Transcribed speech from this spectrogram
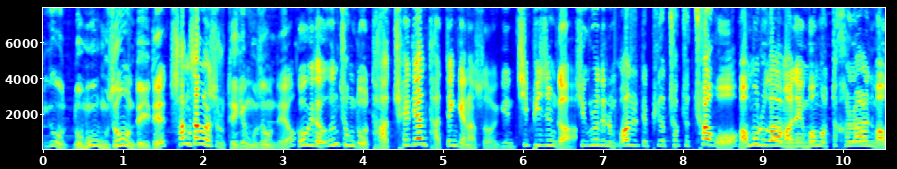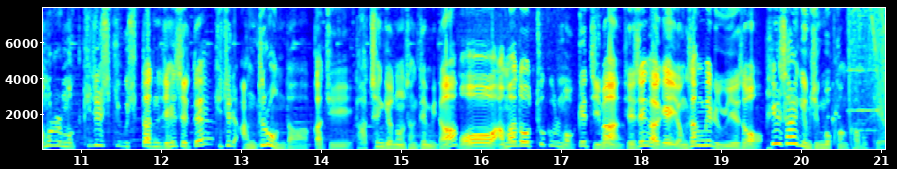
이거 너무 무서운데 이 덱? 상상할수록 되게 무서운데요? 거기다 은총도 다 최대한 다 땡겨놨어. 이게 치피 증가. 시그루드를 맞을 때 피가 척척 차고 마무르가 만약에 뭔가 딱 하려는데 마무르를 뭐 기절시키고 싶다든지 했을 때 기절이 안 들어온다까지 다 챙겨놓은 상태입니다. 뭐 아마도 투급을 먹겠지만 제 생각에 영상미를 위해서 필살기 음식 먹고 한번 가볼게요.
